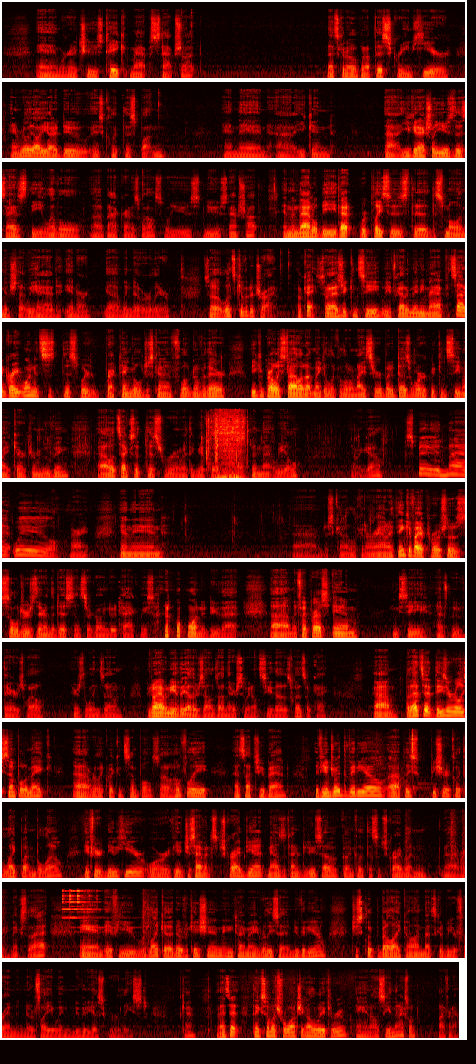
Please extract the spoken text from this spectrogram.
and we're going to choose take map snapshot. That's going to open up this screen here. And really all you got to do is click this button and then uh, you can uh, you can actually use this as the level uh, background as well. So we'll use new snapshot and then that'll be, that replaces the, the small image that we had in our uh, window earlier. So let's give it a try. Okay, so as you can see, we've got a mini map. It's not a great one. It's this weird rectangle just kind of floating over there. You could probably style it up, make it look a little nicer, but it does work. We can see my character moving. Uh, let's exit this room. I think we have to spin that wheel. There we go. Spin that wheel. All right. And then uh, I'm just kind of looking around. I think if I approach those soldiers there in the distance, they're going to attack me. So I don't want to do that. Um, if I press M, you can see I've moved there as well. Here's the wind zone. We don't have any of the other zones on there, so we don't see those, but that's okay. Um, but that's it. These are really simple to make, uh, really quick and simple. So hopefully that's not too bad. If you enjoyed the video, uh, please be sure to click the like button below. If you're new here or if you just haven't subscribed yet, now's the time to do so. Go ahead and click the subscribe button uh, right next to that. And if you would like a notification anytime I release a new video, just click the bell icon. That's going to be your friend and notify you when new videos are released. Okay. And that's it. Thanks so much for watching all the way through, and I'll see you in the next one. Bye for now.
